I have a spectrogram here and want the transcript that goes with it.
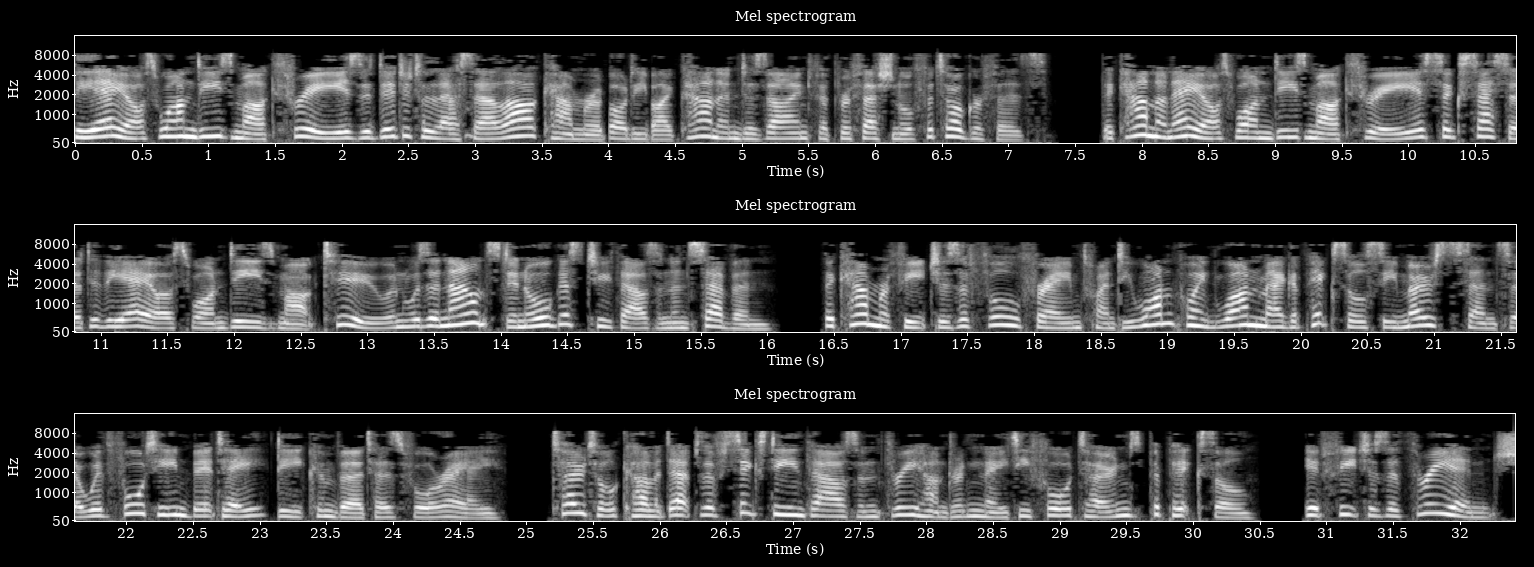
The EOS 1Ds Mark III is a digital SLR camera body by Canon designed for professional photographers. The Canon EOS 1Ds Mark III is successor to the EOS 1Ds Mark II and was announced in August 2007. The camera features a full-frame 21.1 megapixel CMOS sensor with 14-bit A/D converters for a total color depth of 16,384 tones per pixel. It features a 3-inch,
